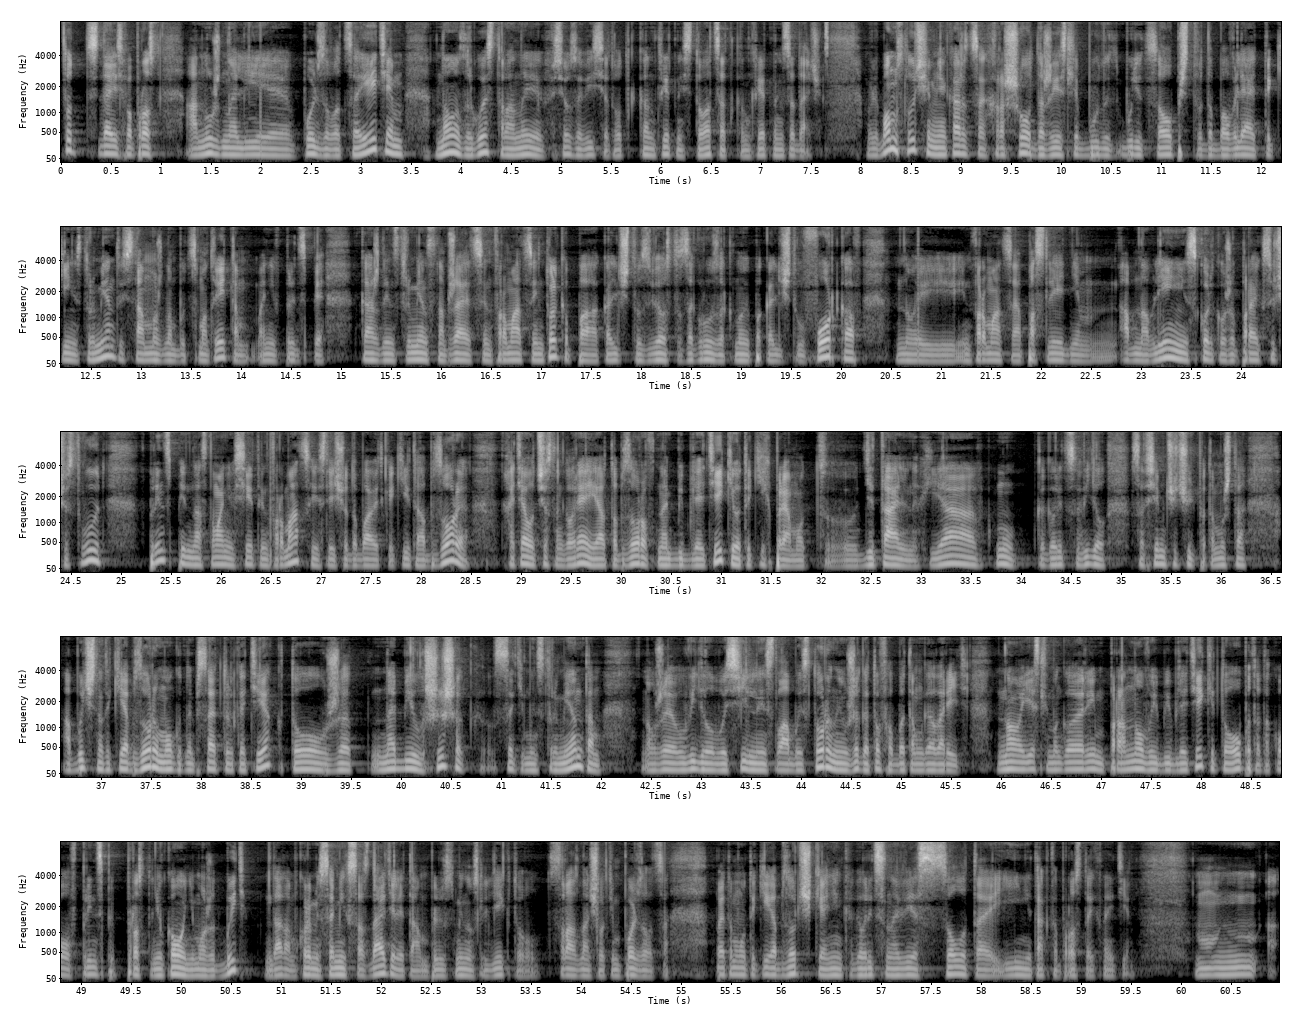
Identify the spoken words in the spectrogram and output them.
Тут всегда есть вопрос, а нужно ли пользоваться этим, но с другой стороны, все зависит от конкретной ситуации, от конкретных задач. В любом случае, мне кажется, хорошо, даже если будет, будет сообщество добавлять такие инструменты, там можно будет смотреть, там они, в принципе, каждый инструмент снабжается информацией не только по количеству звезд и загрузок, но и по количеству форков, но и информация о последнем обновлении, сколько уже проект существует. В принципе, на основании всей этой информации, если еще добавить какие-то обзоры, хотя вот, честно говоря, я от обзоров на библиотеки, вот таких прям вот э, детальных, я, ну, как говорится, видел совсем чуть-чуть, потому что обычно такие обзоры могут написать только те, кто уже набил шишек с этим инструментом, уже увидел его сильные и слабые стороны и уже готов об этом говорить. Но если мы говорим про новые библиотеки, то опыта такого, в принципе, просто ни у кого не может быть, да, там, кроме самих создателей, там, плюс-минус людей, кто сразу начал этим пользоваться. Поэтому такие обзорчики, они, как говорится, на вес золота, и не так-то просто их найти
